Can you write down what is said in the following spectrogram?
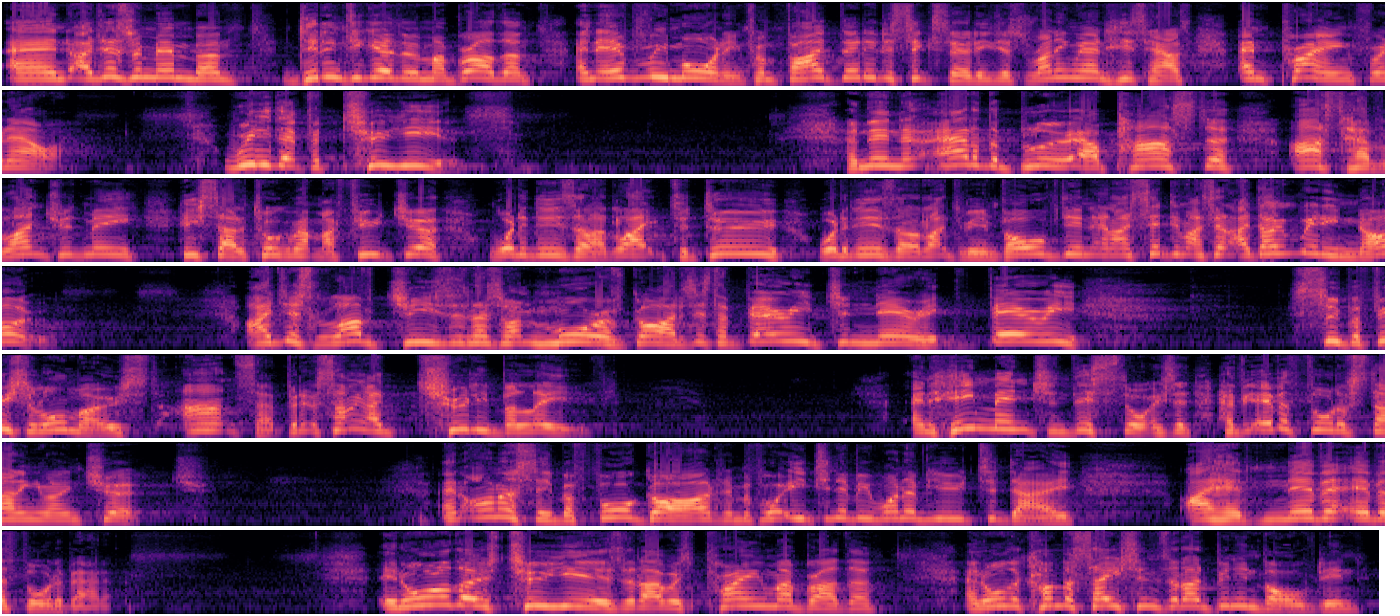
And I just remember getting together with my brother and every morning from 5:30 to 6:30 just running around his house and praying for an hour. We did that for 2 years. And then out of the blue, our pastor asked to have lunch with me. He started talking about my future, what it is that I'd like to do, what it is that I'd like to be involved in. And I said to him, I said, I don't really know. I just love Jesus and I just want more of God. It's just a very generic, very superficial almost answer, but it was something I truly believed. And he mentioned this thought. He said, Have you ever thought of starting your own church? And honestly, before God and before each and every one of you today, I had never ever thought about it. In all of those two years that I was praying my brother and all the conversations that I'd been involved in,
